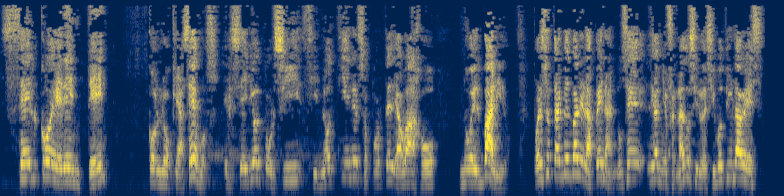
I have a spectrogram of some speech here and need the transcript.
ser coherente con lo que hacemos. El sello por sí, si no tiene el soporte de abajo, no es válido. Por eso tal vez vale la pena. No sé, dígame, Fernando, si lo decimos de una vez.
